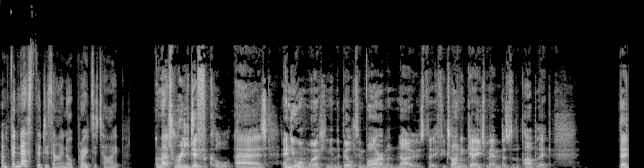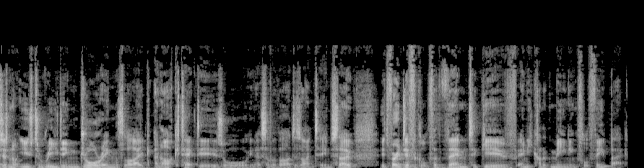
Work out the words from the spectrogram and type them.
and finesse the design or prototype. And that's really difficult as anyone working in the built environment knows that if you try and engage members of the public, they're just not used to reading drawings like an architect is or you know some of our design teams. So it's very difficult for them to give any kind of meaningful feedback.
